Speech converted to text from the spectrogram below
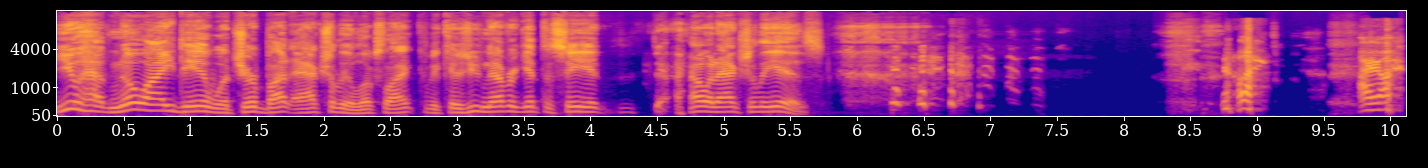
you have no idea what your butt actually looks like because you never get to see it how it actually is? I, I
